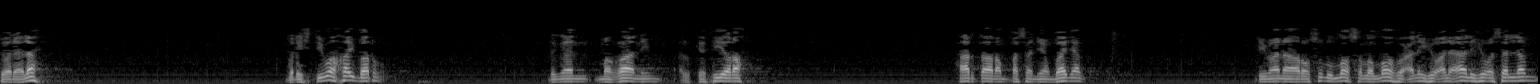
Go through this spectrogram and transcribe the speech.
تولى له بل اشتوى خيبر dengan maghanim al-kathirah harta rampasan yang banyak di mana Rasulullah sallallahu alaihi wasallam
